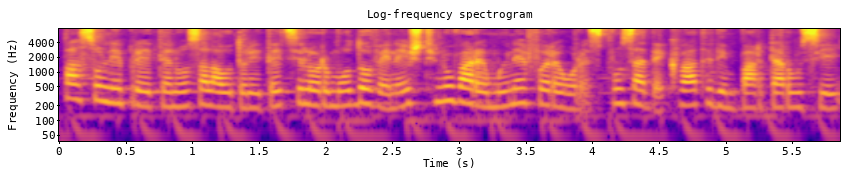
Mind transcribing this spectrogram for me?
pasul neprietenos al autorităților moldovenești nu va rămâne fără un răspuns adecvat din partea Rusiei.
